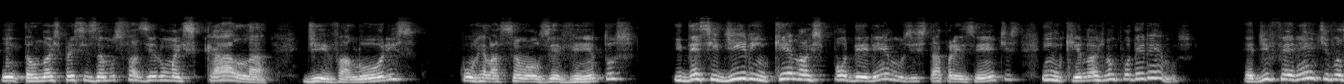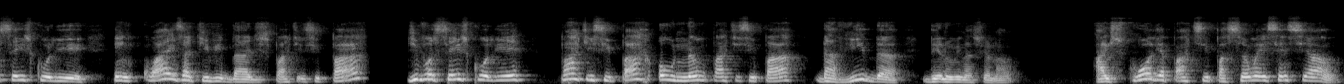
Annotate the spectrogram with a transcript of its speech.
Então, nós precisamos fazer uma escala de valores com relação aos eventos e decidir em que nós poderemos estar presentes e em que nós não poderemos. É diferente você escolher em quais atividades participar de você escolher participar ou não participar da vida denominacional. A escolha, a participação é essencial.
